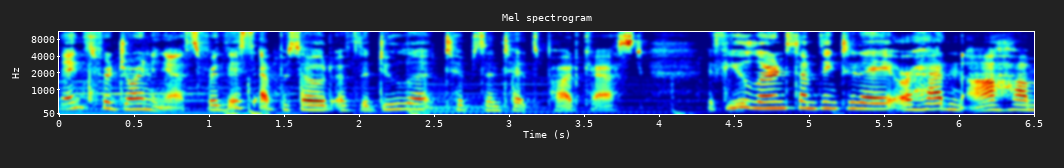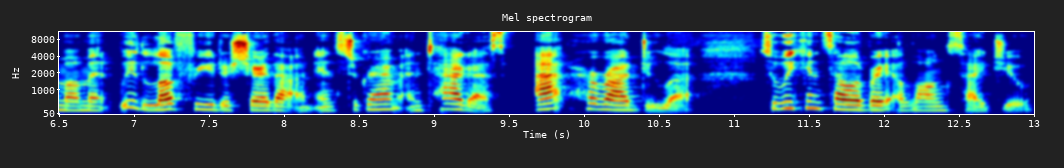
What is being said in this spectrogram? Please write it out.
Thanks for joining us for this episode of the Doula Tips and Tits podcast. If you learned something today or had an aha moment, we'd love for you to share that on Instagram and tag us at Harrod Doula so we can celebrate alongside you.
